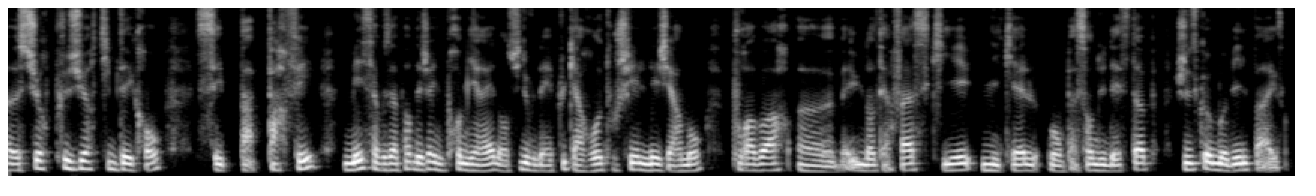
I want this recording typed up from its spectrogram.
euh, sur plusieurs types d'écrans. C'est pas parfait, mais ça vous apporte déjà une première aide. Ensuite, vous n'avez plus qu'à retoucher légèrement pour avoir bah, une interface qui est nickel ou en passant du desktop jusqu'au mobile par exemple.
